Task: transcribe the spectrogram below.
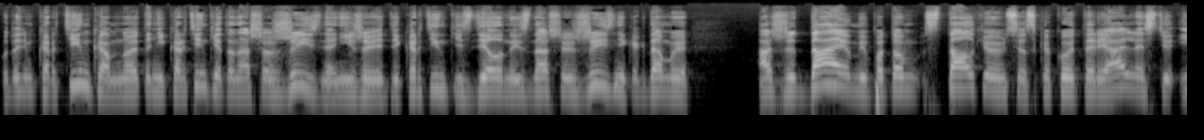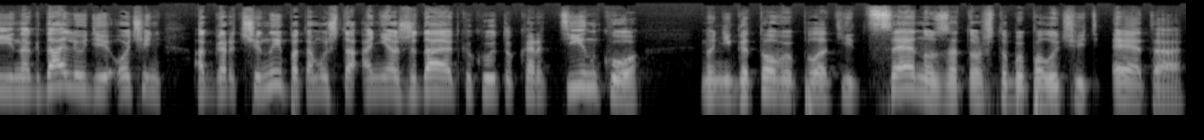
вот этим картинкам, но это не картинки, это наша жизнь. Они же, эти картинки сделаны из нашей жизни, когда мы ожидаем и потом сталкиваемся с какой-то реальностью. И иногда люди очень огорчены, потому что они ожидают какую-то картинку, но не готовы платить цену за то, чтобы получить это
